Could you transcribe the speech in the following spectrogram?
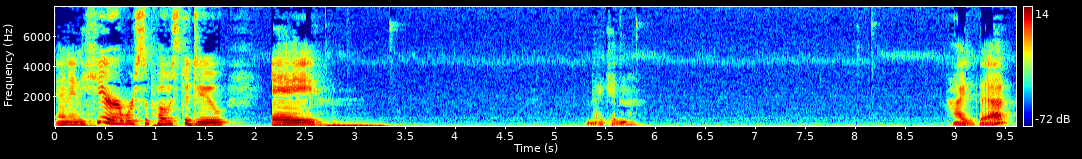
And in here, we're supposed to do a, I can hide that.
